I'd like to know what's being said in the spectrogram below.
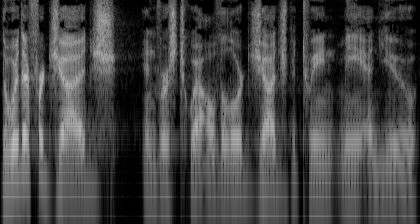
The word there for judge in verse 12, the Lord judge between me and you,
